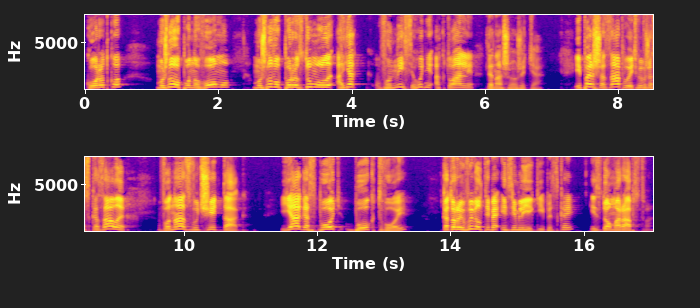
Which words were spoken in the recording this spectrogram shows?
Коротко, можливо, по-новому, можливо, пороздумували, а як вони сьогодні актуальні для нашого життя. І перша заповідь, ви вже сказали, вона звучить так: Я Господь, Бог твой, который вивел тебе із землі єгипетської, із дома рабства.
